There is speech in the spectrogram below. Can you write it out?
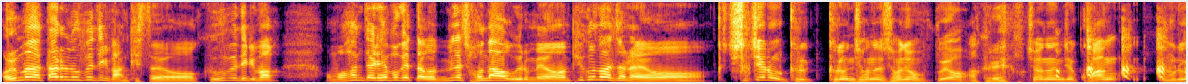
얼마나 다른 후배들이 많겠어요. 그 후배들이 막 뭐 한 자리 해보겠다고 맨날 전화하고 이러면 피곤하잖아요. 실제로 그, 그런 저는 전혀 없고요. 아 그래요? 저는 이제 광 우리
